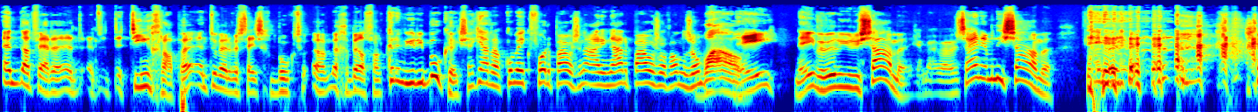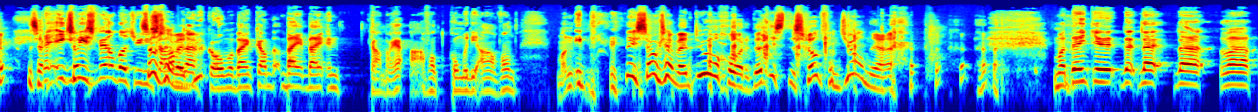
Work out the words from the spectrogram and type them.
En dat werden het- het- het tien grappen. En toen werden we steeds geboekt, eh, gebeld van, kunnen we jullie boeken? Ik zeg, ja, dan kom ik voor de pauze en Arie na de pauze of andersom. Wauw. Nee, nee, we willen jullie samen. Ja, maar we zijn helemaal niet samen. Zo- Nee, ik zo- wist wel dat jullie samen zijn gekomen bij een, bij, bij een cabaretavond, comedyavond. Maar, niet, Nee, zo zijn wij een duo geworden. Dat is de schuld van John, ja. maar denk je, dat, dat, dat- waar,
